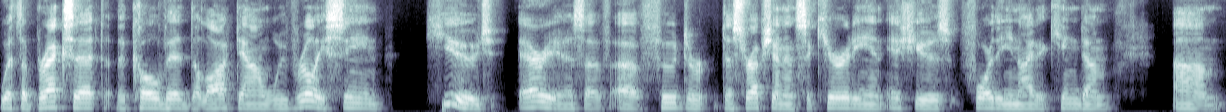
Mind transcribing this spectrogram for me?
with the Brexit, the COVID, the lockdown, we've really seen huge areas of, of food di disruption and security and issues for the United Kingdom um,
